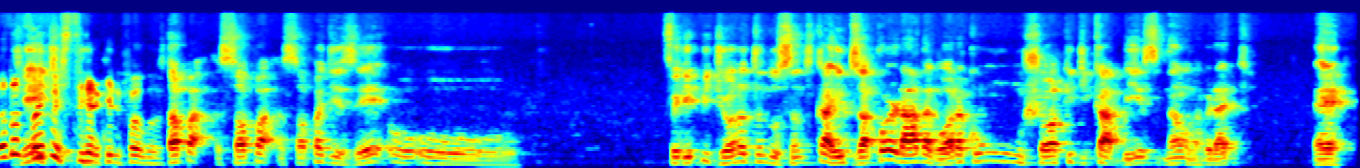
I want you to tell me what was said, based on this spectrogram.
Não foi Gente. besteira que ele falou. Só para só pra, só pra dizer, o, o Felipe Jonathan dos Santos caiu desacordado agora com um choque de cabeça. Não, na verdade, é,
